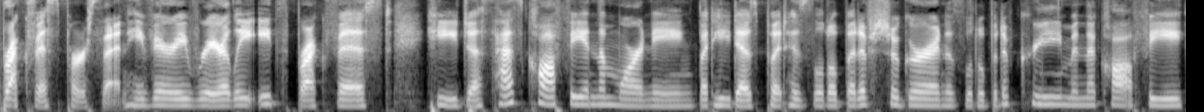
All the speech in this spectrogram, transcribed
breakfast person. He very rarely eats breakfast. He just has coffee in the morning, but he does put his little bit of sugar and his little bit of cream in the coffee.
